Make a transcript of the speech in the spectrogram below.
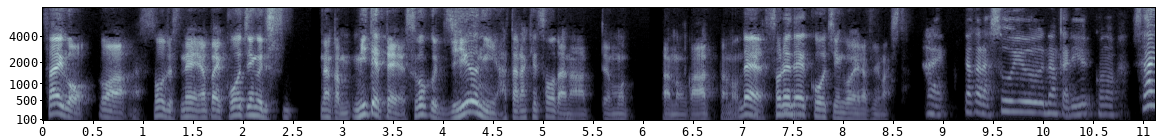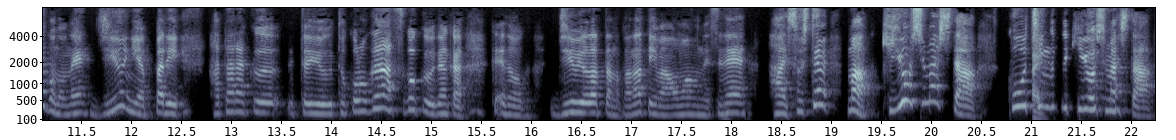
最後は、そうですね、やっぱりコーチングです、なんか見てて、すごく自由に働けそうだなって思ったのがあったので、それでコーチングを選びました。はい。だからそういうなんか理由、この最後のね、自由にやっぱり働くというところがすごくなんか、あの、重要だったのかなって今思うんですね。はい。そして、まあ、起業しました。コーチングで起業しました。は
